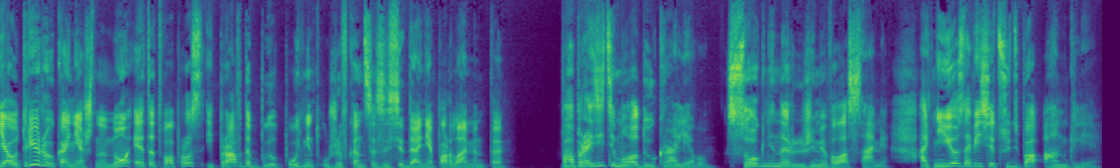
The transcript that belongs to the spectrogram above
Я утрирую, конечно, но этот вопрос и правда был поднят уже в конце заседания парламента. Вообразите молодую королеву с огненно-рыжими волосами. От нее зависит судьба Англии.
